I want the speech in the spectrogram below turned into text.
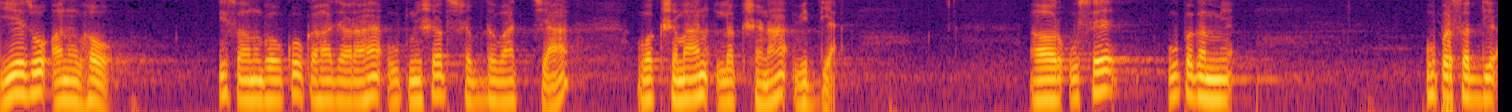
ये जो अनुभव, इस अनुभव को कहा जा रहा है उपनिषद शब्दवाच्या वक्षमान लक्षणा विद्या। और उसे उपगम्य, उपसद्य,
